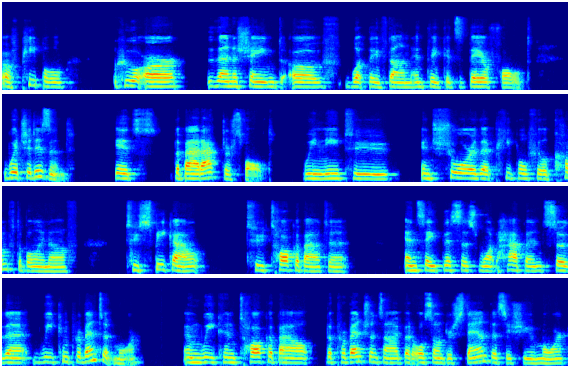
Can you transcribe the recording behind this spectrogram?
of people who are then ashamed of what they've done and think it's their fault, which it isn't. It's the bad actor's fault. We need to ensure that people feel comfortable enough to speak out, to talk about it, and say, This is what happened, so that we can prevent it more and we can talk about the prevention side, but also understand this issue more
